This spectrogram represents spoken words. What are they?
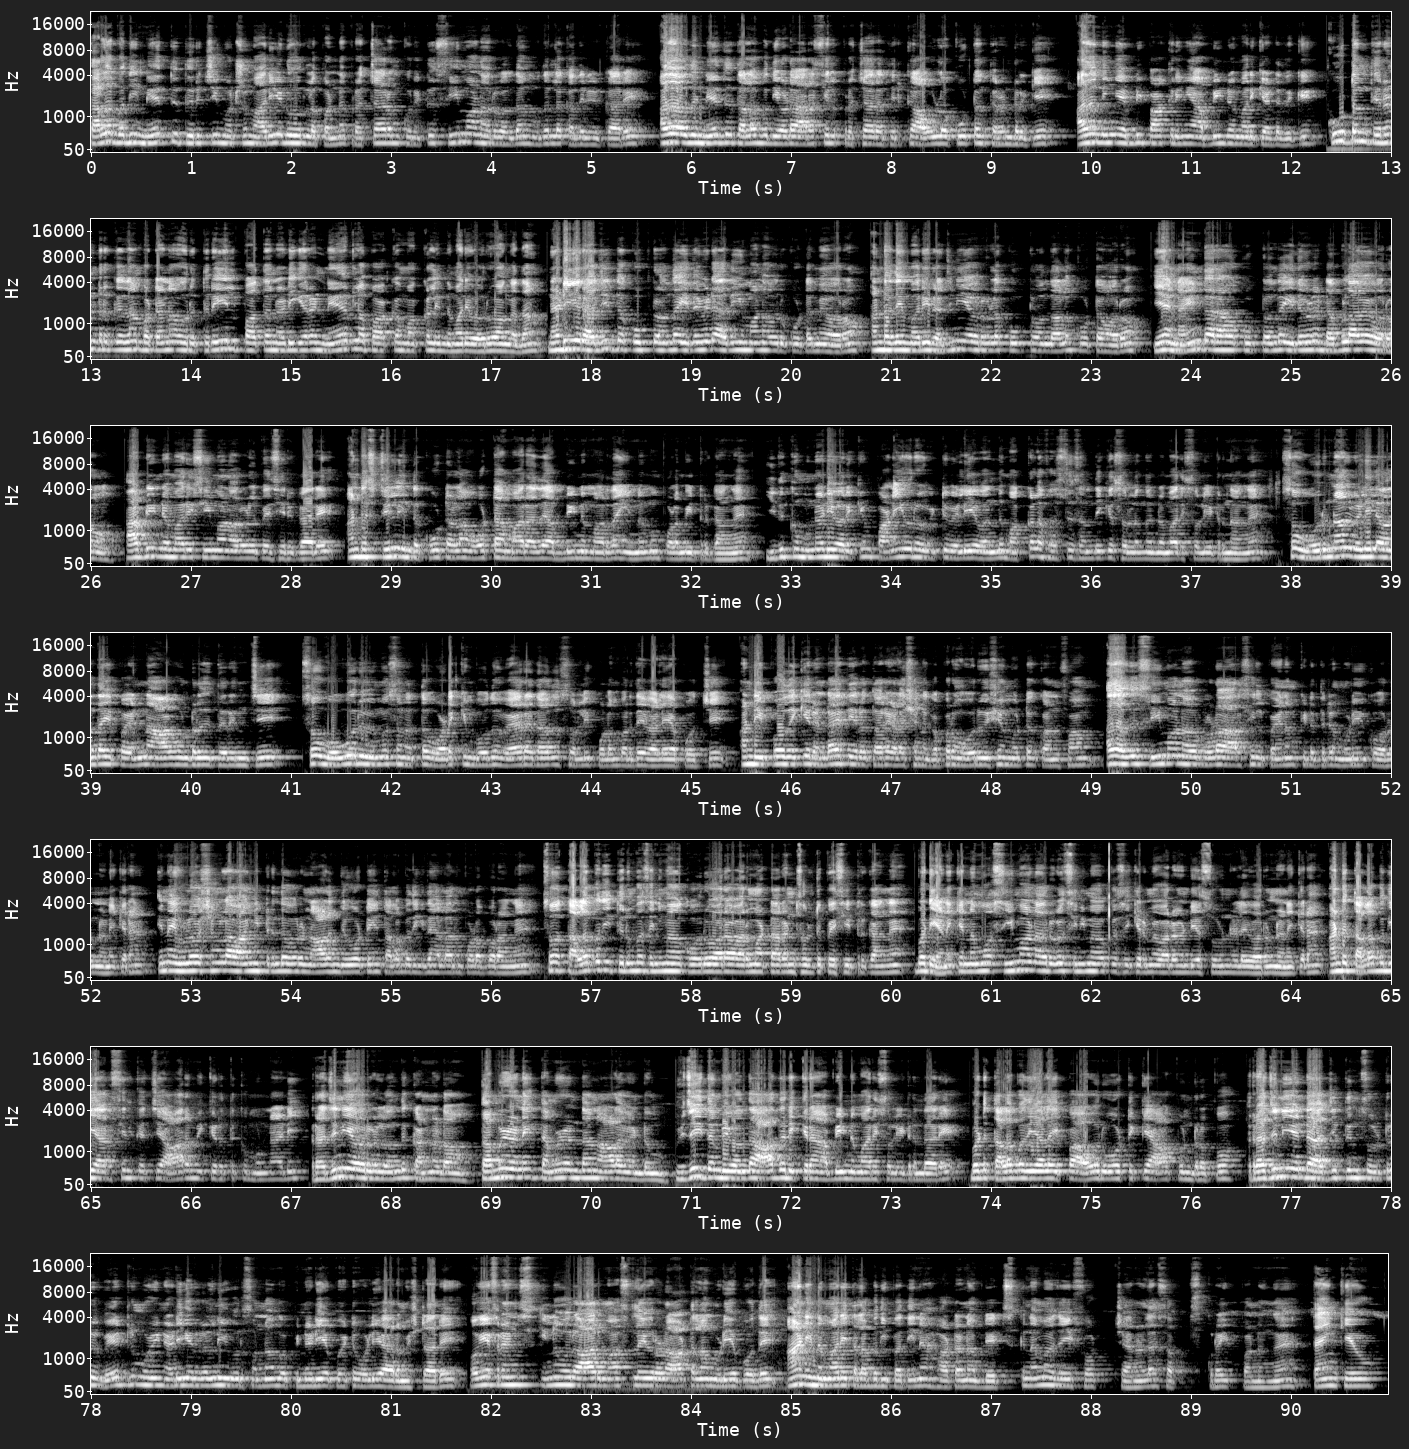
தளபதி நேத்து திருச்சி மற்றும் அரியலூர்ல பண்ண பிரச்சாரம் குறித்து சீமான் அவர்கள் தான் முதல்ல கதறியிருக்காரு. அதாவது நேத்து தளபதியோட அரசியல் பிரச்சாரத்திற்கு அவ்வளோ கூட்டம் திரண்டிருக்கே. அதை நீங்கள் எப்படி பார்க்குறீங்க அப்படின்ற மாதிரி கேட்டதுக்கு கூட்டம் திரண்டிருக்கு தான் பட் ஆனால் ஒரு திரையில் பார்த்த நடிகரை நேரில் பார்க்க மக்கள் இந்த மாதிரி வருவாங்க தான் நடிகர் அஜித்தை கூப்பிட்டு வந்தால் இதை விட அதிகமான ஒரு கூட்டமே வரும். அண்ட் அதே மாதிரி ரஜினி அவர்களை கூப்பிட்டு வந்தாலும் கூட்டம் வரும். ஏன் நயன்தாராவை கூப்பிட்டு வந்தால் இதை விட டபுளாகவே வரும்? அப்படின்ற மாதிரி சீமான் அவர்கள் பேசியிருக்காரு. அண்ட் ஸ்டில் இந்த கூட்டம்லாம் ஓட்டா மாறாது அப்படின்னு மாதிரி தான் இன்னமும் புலம்பிட்டு இருக்காங்க. இதுக்கு முன்னாடி வரைக்கும் பனையூரை விட்டு வெளியே வந்து மக்களை ஃபர்ஸ்ட் சந்திக்க சொல்லுங்கன்ற மாதிரி சொல்லிட்டு இருந்தாங்க. ஸோ ஒரு நாள் வெளியில் வந்தால் இப்போ என்ன ஆகுன்றது தெரிஞ்சு ஸோ ஒவ்வொரு விமர்சனத்தை உடைக்கும் போதும் வேற ஏதாவது சொல்லி புலம்புறதே வேலையா போச்சு. அண்ட் இப்போதைக்கு ரெண்டாயிரத்தி இருபத்தாறு எலெக்ஷனுக்கு அப்புறம் ஒரு விஷயம் மட்டும் கன்ஃபார்ம் அதாவது சீமான் அவர்களோட அரசியல் பயணம் கிட்டத்தட்ட முடிவுக்கு வரும்னு நினைக்கிறேன். ஏன்னா இவ்வளோ வருஷங்களா வாங்கிட்டு இருந்த ஒரு நாலஞ்சு ஓட்டையும் தளபதிக்கு தான் எல்லாரும் போட போறாங்க. ஸோ தளபதி திரும்ப சினிமாவுக்கு வருவாரா வரமாட்டாரான்னு சொல்லிட்டு பேசிட்டு இருக்காங்க. பட் எனக்கு என்னமோ சீமான் அவர்கள் சினிமாவுக்கு சீக்கிரமே வர வேண்டிய சூழ்நிலை வரும்னு நினைக்கிறேன். அண்ட் தளபதி அரசியல் கட்சி ஆரம்பிக்கிறதுக்கு முன்னாடி ரஜினி அவர்கள் வந்து கன்னடம் தமிழனை தமிழன் தான் ஆள வேண்டும். விஜய் தம்பி வந்து ஆதரிக்கிறேன் அப்படின்னு மாதிரி சொல்லிட்டு இருந்தாரு. பட் தளபதியால இப்ப அவர் ஓட்டுக்கே ஆப்புன்றப்போ ரஜினி அண்ட் அஜித்னு சொல்லிட்டு வேற்றுமொழி நடிகர்கள்னு இவர் சொன்னவங்க பின்னாடியே போயிட்டு ஒளிய ஆரம்பிச்சிட்டாரு. ஓகே ஃப்ரெண்ட்ஸ் இன்னும் ஒரு ஆறு மாசத்துல இவரோட ஆட்டெல்லாம் முடிய போகுது. அண்ட் இந்த மாதிரி தளபதி பார்த்தீங்கன்னா ஹாட்டான அப்டேட்ஸ்க்கு நம்ம ஜெய் ஃபோர்ட் சேனலை சப்ஸ்கிரைப் பண்ணுங்க. Thank you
